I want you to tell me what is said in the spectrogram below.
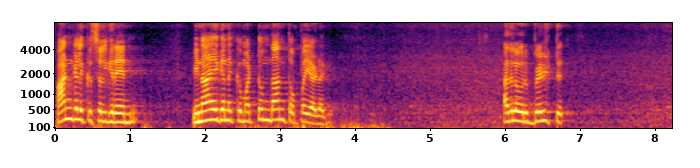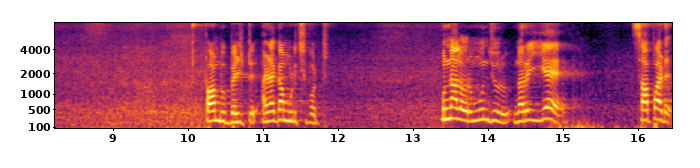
ஆண்களுக்கு சொல்கிறேன் விநாயகனுக்கு மட்டும்தான் தொப்பை அழகு. அதில் ஒரு பெல்ட்டு பாம்பு பெல்ட்டு அழகாக முடிச்சு போட்டு. முன்னால் ஒரு மூஞ்சூறு. நிறைய சாப்பாடு.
